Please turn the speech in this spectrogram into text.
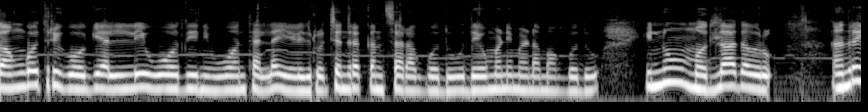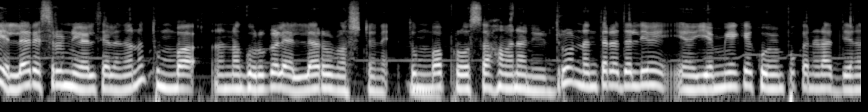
ಗಂಗೋತ್ರಿಗೆ ಹೋಗಿ ಅಲ್ಲಿ ಓದಿ ನೀವು ಅಂತೆಲ್ಲ ಹೇಳಿದರು. ಚಂದ್ರಕನ್ ಸರ್ ಆಗ್ಬೋದು, ದೇವಮಣಿ ಮೇಡಮ್ ಆಗ್ಬೋದು, ಇನ್ನೂ ಮೊದಲಾದವರು. ಅಂದರೆ ಎಲ್ಲರ ಹೆಸರನ್ನು ಹೇಳ್ತಿಲ್ಲ ನಾನು, ತುಂಬ ನನ್ನ ಗುರುಗಳೆಲ್ಲರೂ ಅಷ್ಟೇ ತುಂಬ ಪ್ರೋತ್ಸಾಹವನ್ನು ನೀಡಿದ್ರು. ನಂತರದಲ್ಲಿ ಎಂ ಎಗೆ ಕುವೆಂಪು ಕನ್ನಡ ಅಧ್ಯಯನ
